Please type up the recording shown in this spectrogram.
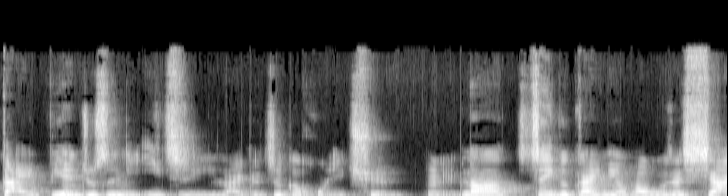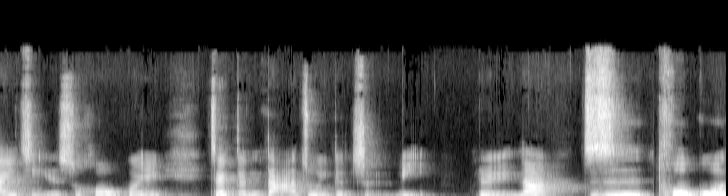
改变，就是你一直以来的这个回圈。对，那这个概念的话，我在下一集的时候会再跟大家做一个整理。对，那只是透过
